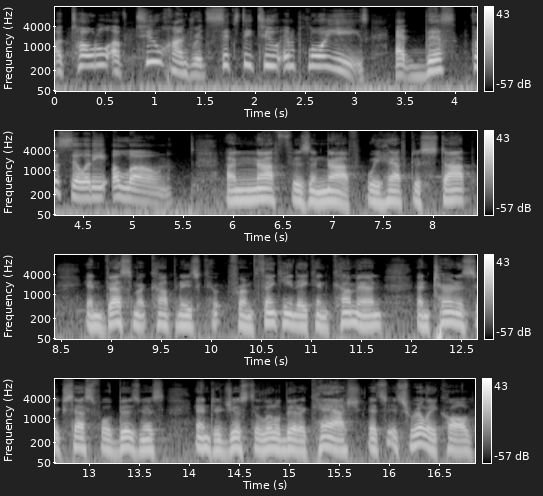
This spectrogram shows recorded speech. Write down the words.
a total of 262 employees at this facility alone. Enough is enough. We have to stop investment companies from thinking they can come in and turn a successful business into just a little bit of cash. It's, it's really called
